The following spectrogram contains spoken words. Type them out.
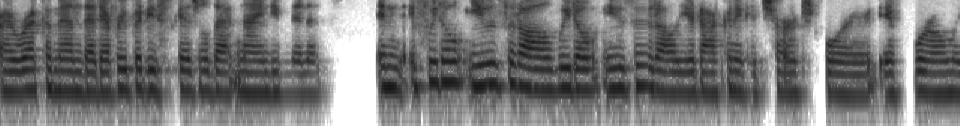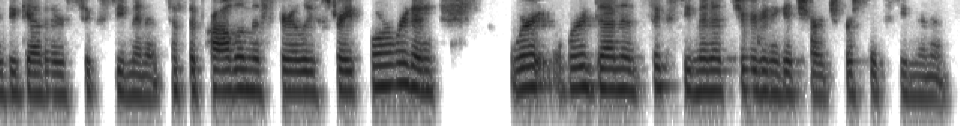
I recommend that everybody schedule that 90 minutes. And if we don't use it all, we don't use it all. You're not going to get charged for it if we're only together 60 minutes. If the problem is fairly straightforward and we're, we're done in 60 minutes, you're going to get charged for 60 minutes.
